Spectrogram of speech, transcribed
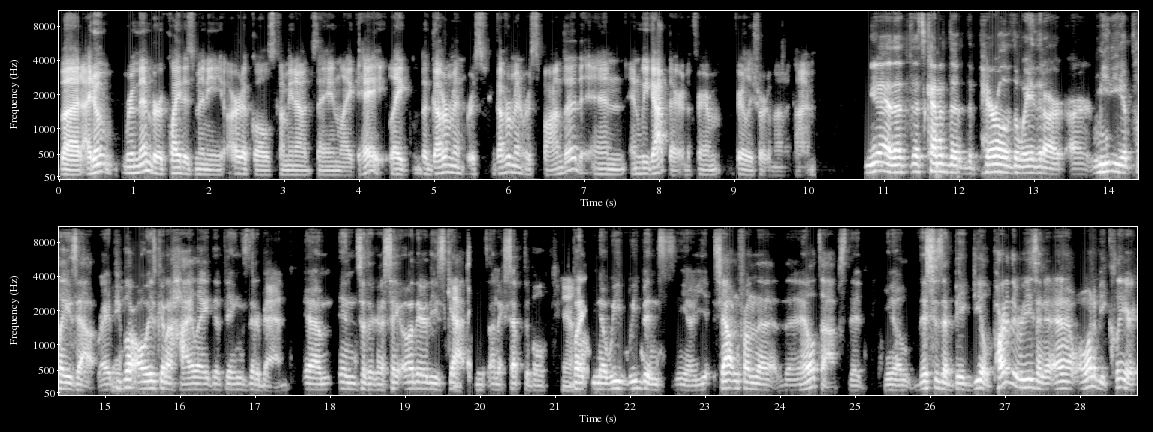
but I don't remember quite as many articles coming out saying like, "Hey, like the government res- government responded and and we got there in a fair, fairly short amount of time." Yeah, that, that's kind of the the peril of the way that our our media plays out, right? People are always going to highlight the things that are bad, um, and so they're going to say, "Oh, there are these gaps. It's unacceptable." Yeah. But you know, we we've been you know shouting from the the hilltops that you know this is a big deal. Part of the reason, and I, want to be clear,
